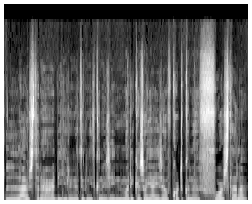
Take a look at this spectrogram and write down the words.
luisteraar die jullie natuurlijk niet kunnen zien, Marieke, zou jij jezelf kort kunnen voorstellen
